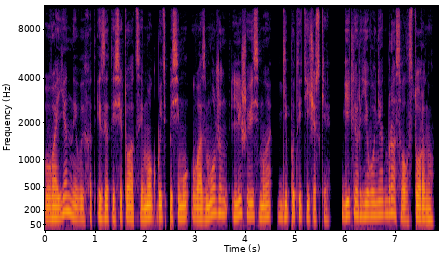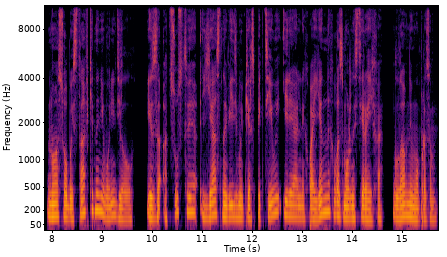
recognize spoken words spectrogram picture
Военный выход из этой ситуации мог быть посему возможен лишь весьма гипотетически. Гитлер его не отбрасывал в сторону, но особой ставки на него не делал из-за отсутствия ясно видимой перспективы и реальных военных возможностей Рейха, главным образом.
